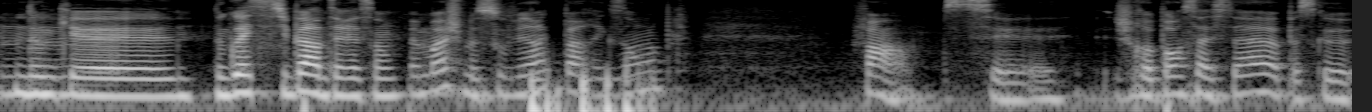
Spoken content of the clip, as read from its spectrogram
donc Mhm. euh, donc ouais c'est super intéressant Mais moi, je me souviens que par exemple, enfin, c'est, je repense à ça parce que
